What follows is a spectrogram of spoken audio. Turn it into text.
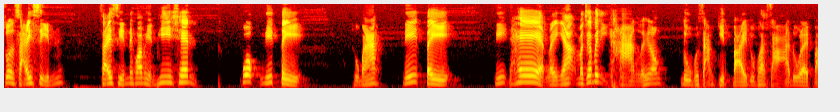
ส่วนสายศิลป์สายศิลป์ในความเห็นพี่เช่น วกนิติ ถูกไหมนิติ นิเทศอะไรเงี้ย มันจะเป็นอีกทางเลยที่น้องดูภาษาอังกฤษไปดูภาษาดูอะไรไป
